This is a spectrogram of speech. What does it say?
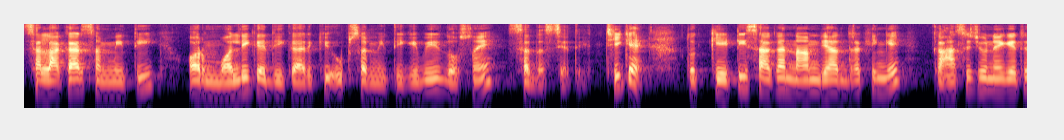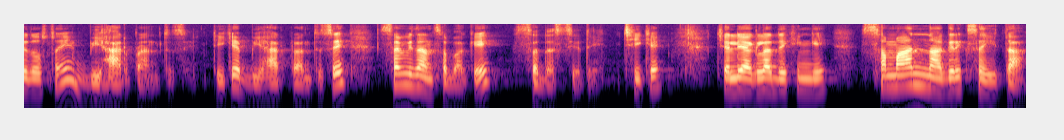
सलाहकार समिति और मौलिक अधिकार की उप समिति के भी दोस्तों ये सदस्य थे, ठीक है? तो केटीसा का नाम ध्यान रखेंगे। कहाँ से चुने गए थे दोस्तों ये? बिहार प्रांत से, ठीक है? बिहार प्रांत से संविधान सभा के सदस्य थे, ठीक है? चलिए अगला देखेंगे। समान नागरिक संहिता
